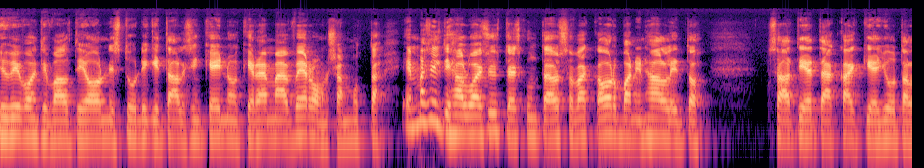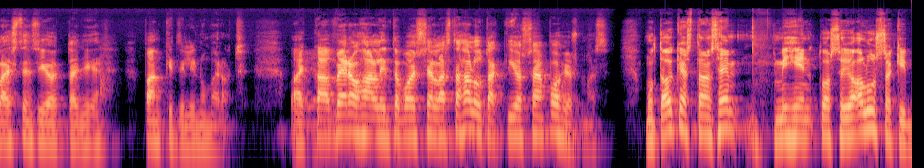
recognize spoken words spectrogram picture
hyvinvointivaltio onnistuu digitaalisin keinoin keräämään veronsa, mutta en mä silti haluaisi yhteiskuntaa, jossa vaikka Orbanin hallinto saa tietää kaikkien juutalaisten sijoittajien pankkitilinumerot vaikka verohallinto voisi sellaista halutakin jossain Pohjoismaissa. Mutta oikeastaan se, mihin tuossa jo alussakin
